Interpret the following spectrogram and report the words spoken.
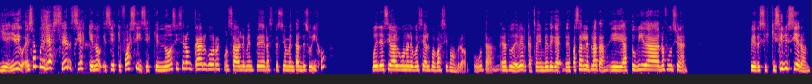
Y yo digo, esa podría ser, si es que no, si es que fue así, si es que no se hicieron cargo responsablemente de la situación mental de su hijo, podría ser algo, uno le puede decir a los papás así como, pero puta, era tu deber, ¿cachai? En vez de, pasarle plata y haz tu vida no funcional. Pero si es que sí lo hicieron,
